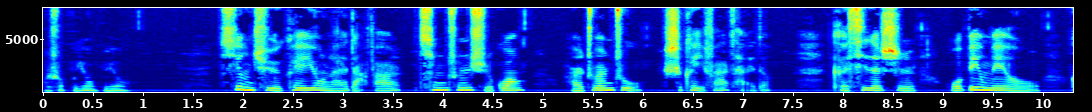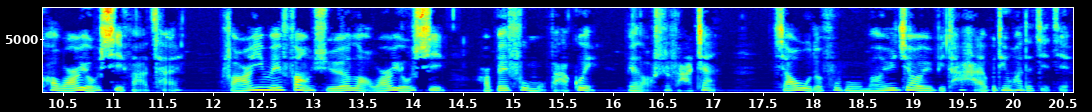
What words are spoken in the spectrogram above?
我说：“不用，不用。兴趣可以用来打发青春时光，而专注是可以发财的。可惜的是，我并没有靠玩游戏发财，反而因为放学老玩游戏而被父母罚跪，被老师罚站。小五的父母忙于教育比他还不听话的姐姐，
